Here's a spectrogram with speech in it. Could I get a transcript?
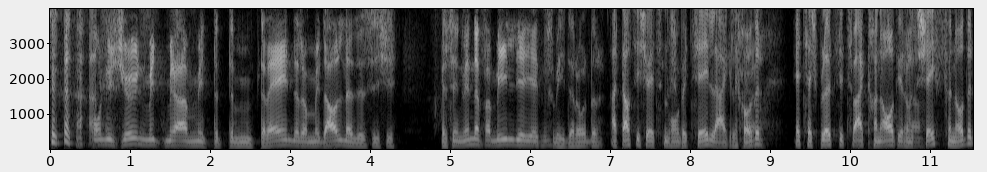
und ist schön mit, mit dem Trainer und mit allen. Das ist, wir sind wie eine Familie jetzt mhm. wieder, oder? Ah, das ist jetzt noch speziell eigentlich, ja. oder? Jetzt hast du plötzlich zwei Kanadier ja. als Chefen, oder?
